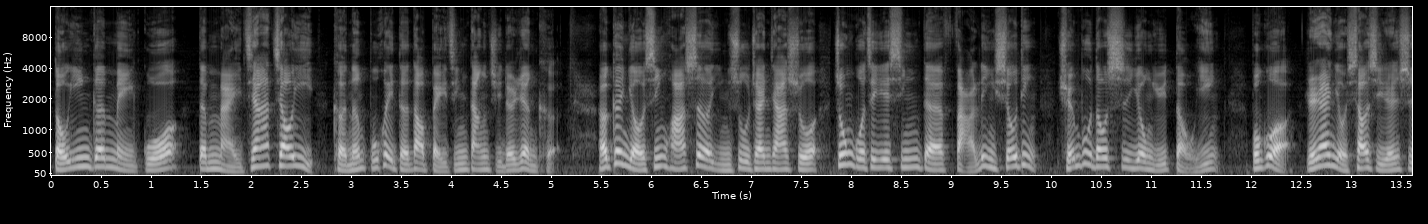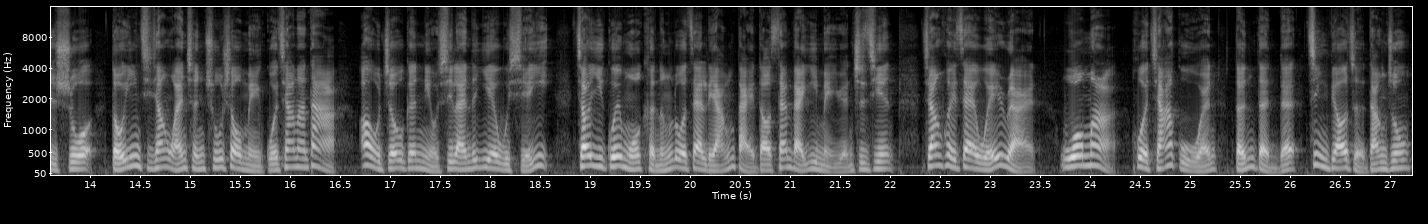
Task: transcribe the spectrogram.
抖音跟美国的买家交易可能不会得到北京当局的认可。而更有新华社引述专家说，中国这些新的法令修订全部都适用于抖音。不过，仍然有消息人士说，抖音即将完成出售美国、加拿大、澳洲跟纽西兰的业务协议，交易规模可能落在两百到三百亿美元之间，将会在微软、沃尔玛或甲骨文等等的竞标者当中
